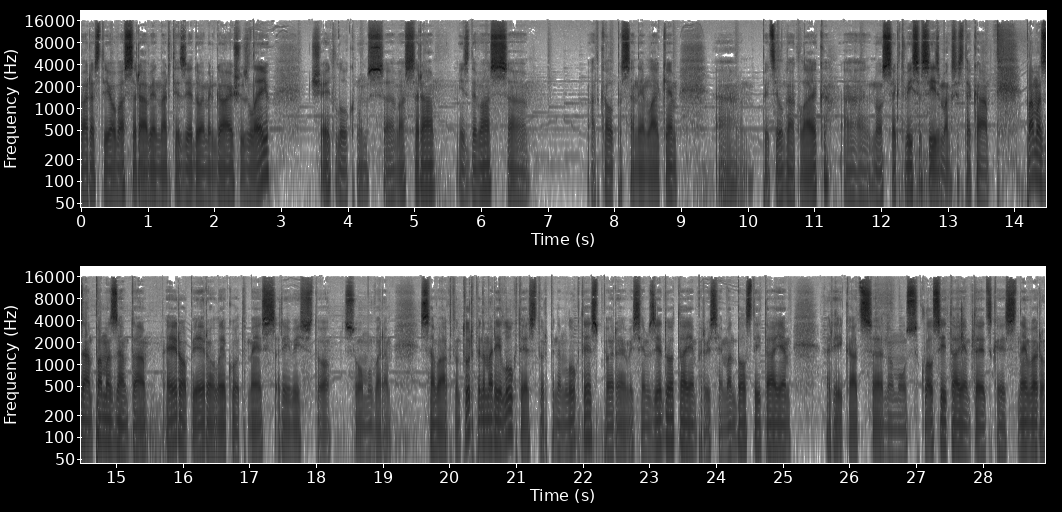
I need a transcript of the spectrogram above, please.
parasti jau vasarā vienmēr tie ziedojumi ir gājuši uz leju, šeit, lūk, mums vasarā izdevās atkal pa seniem laikiem pēc ilgāka laika nosekt visas izmaksas. Tā kā pamazām, pamazām tā eiro pie eiro liekot, mēs arī visu to summu varam savākt. Un turpinam arī lūgties, turpinam lūgties par visiem ziedotājiem, par visiem atbalstītājiem. Arī kāds no mūsu klausītājiem teica, ka es nevaru,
